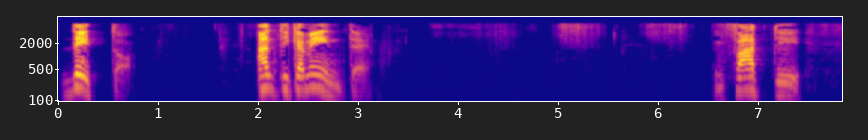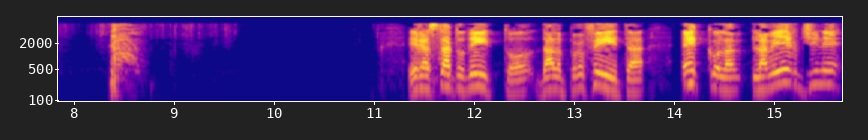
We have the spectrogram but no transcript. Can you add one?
detto anticamente. Infatti era stato detto dal profeta, ecco la, la Vergine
